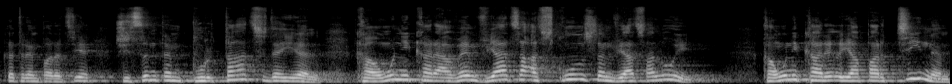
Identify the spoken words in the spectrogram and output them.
către împărăție, ci suntem purtați de El, ca unii care avem viața ascunsă în viața Lui ca unii care îi aparținem,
